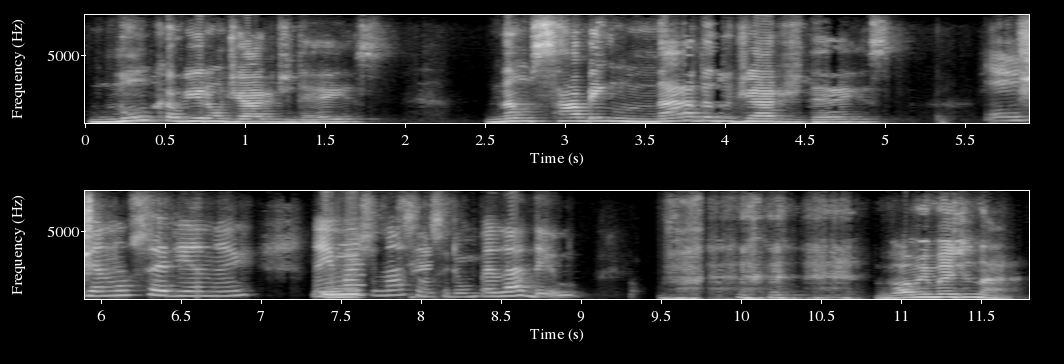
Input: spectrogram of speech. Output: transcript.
nunca viram Diário de Ideias, não sabem nada do Diário de Ideias, E já não seria nem, nem imaginação, seria um pesadelo. Vamos imaginar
